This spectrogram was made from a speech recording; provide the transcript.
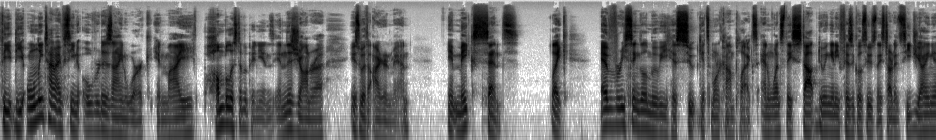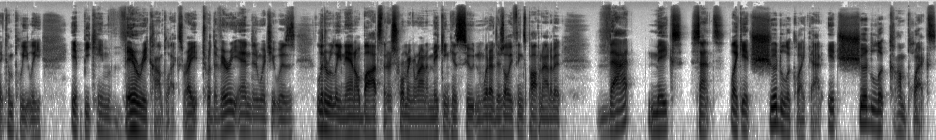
the the only time i've seen over design work in my humblest of opinions in this genre is with iron man. It makes sense. Like every single movie his suit gets more complex and once they stopped doing any physical suits and they started cgiing it completely it became very complex right? Toward the very end in which it was literally nanobots that are swarming around and making his suit and whatever there's all these things popping out of it. That makes sense. Like it should look like that. It should look complex.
